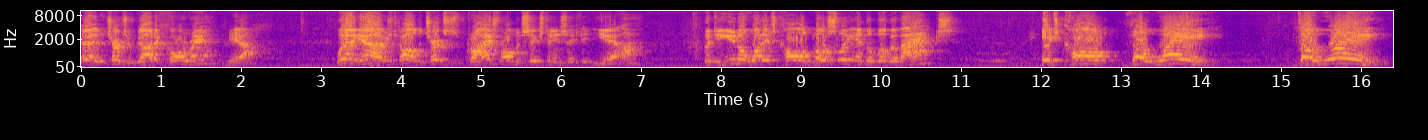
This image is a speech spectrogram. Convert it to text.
uh, the Church of God at Corinth, yeah. Well, yeah, it was called the Churches of Christ, Romans 16, 16, yeah. But do you know what it's called mostly in the book of Acts? It's called the way. The way.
